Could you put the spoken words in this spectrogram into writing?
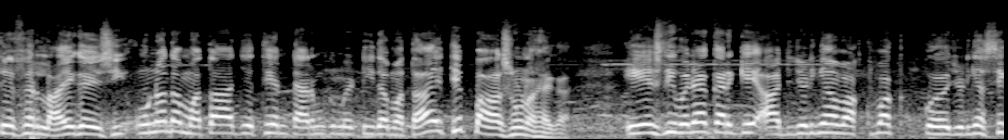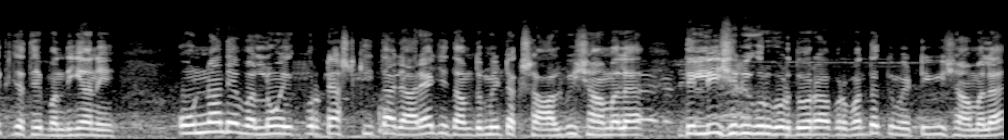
ਤੇ ਫਿਰ ਲਾਏ ਗਏ ਸੀ ਉਹਨਾਂ ਦਾ ਮਤਾ ਅੱਜ ਇੱਥੇ ਇੰਟਰਮ ਕਮੇਟੀ ਦਾ ਮਤਾ ਇੱਥੇ ਪਾਸ ਹੋਣਾ ਹੈਗਾ। ਇਸ ਦੀ ਵਜ੍ਹਾ ਕਰਕੇ ਅੱਜ ਜਿਹੜੀਆਂ ਵੱਖ-ਵੱਖ ਅ, ਜਿਹੜੀਆਂ ਸਿੱਖ ਜਥੇਬੰਦੀਆਂ ਨੇ ਉਹਨਾਂ ਦੇ ਵੱਲੋਂ ਇੱਕ ਪ੍ਰੋਟੈਸਟ ਕੀਤਾ ਜਾ ਰਿਹਾ ਜੀ ਦਮਦਮੀ ਟਕਸਾਲ ਵੀ ਸ਼ਾਮਲ ਹੈ ਦਿੱਲੀ ਸ਼੍ਰੀ ਗੁਰੂ ਗੁਰਦੁਆਰਾ ਪ੍ਰਬੰਧਕ ਕਮੇਟੀ ਵੀ ਸ਼ਾਮਲ ਹੈ।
